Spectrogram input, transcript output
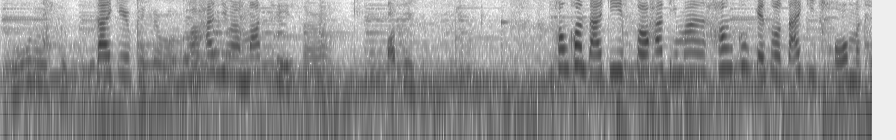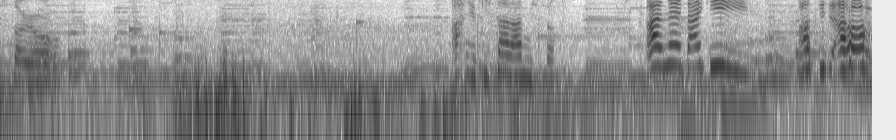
그거는 잘 모르겠네 딸기 패크 어, 하지만 마트 있어요. 마트에 있을 텐데 홍콩 딸기 있어 하지만 한국에서 딸기 더 맛있어요. 아 여기 사람 있어. 아 네 딸기. 아 진짜 아,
